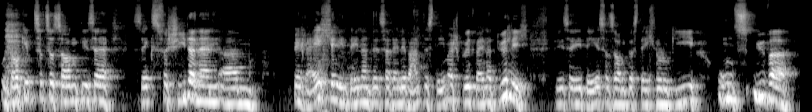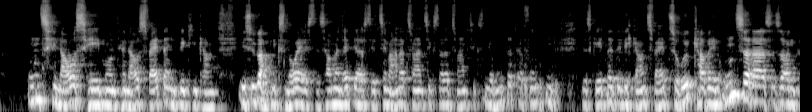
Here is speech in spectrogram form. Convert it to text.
Und da gibt es sozusagen diese sechs verschiedenen ähm, Bereiche, in denen das ein relevantes Thema spielt, weil natürlich diese Idee sozusagen, dass Technologie uns über uns hinausheben und hinaus weiterentwickeln kann, ist überhaupt nichts Neues. Das haben wir nicht erst jetzt im 21. oder 20. Jahrhundert erfunden. Das geht natürlich ganz weit zurück, aber in unserer sozusagen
